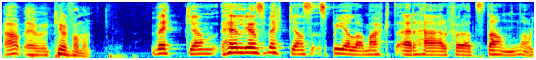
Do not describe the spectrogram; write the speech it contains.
ja, eh, kul för honom. Veckan, helgens veckans spelarmakt är här för att stanna.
